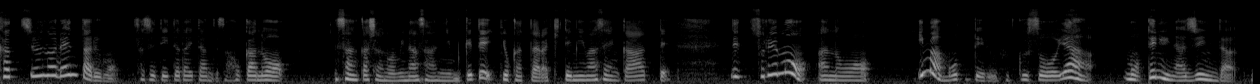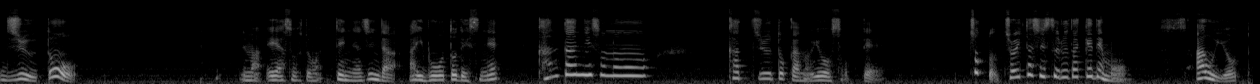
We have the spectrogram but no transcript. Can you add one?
甲冑のレンタルもさせていただいたんです。他の参加者の皆さんに向けてよかったら着てみませんかって。でそれもあのー、今持ってる服装やもう手に馴染んだ銃とまあ、エアソフトが手に馴染んだ相棒とですね。簡単にその甲冑とかの要素ってちょっとちょい足しするだけでも合うよと、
